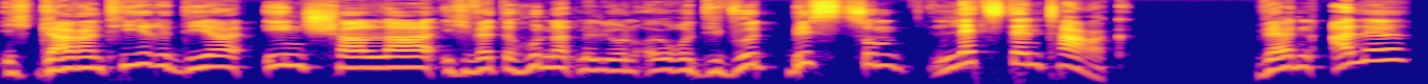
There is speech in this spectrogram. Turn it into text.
ich garantiere dir, inshallah, ich wette 100 Millionen Euro, die wird bis zum letzten Tag werden alle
